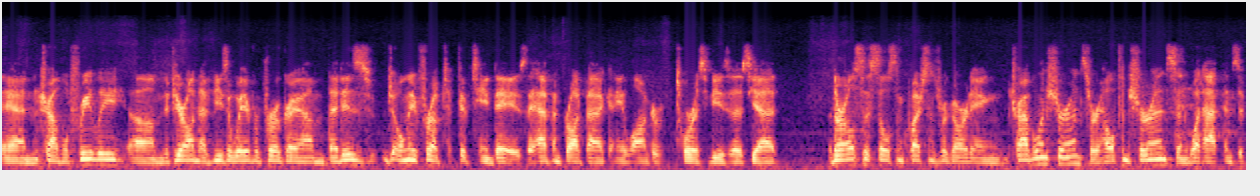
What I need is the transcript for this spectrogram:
and travel freely. Um, if you're on that visa waiver program, that is only for up to 15 days. They haven't brought back any longer tourist visas yet. There are also still some questions regarding travel insurance or health insurance and what happens if,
